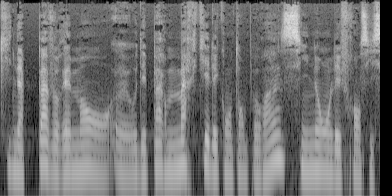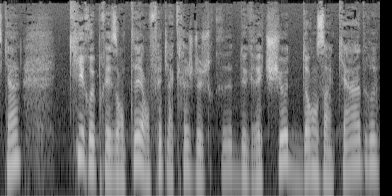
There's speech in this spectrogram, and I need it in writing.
qui n'a pas vraiment euh, au départ marqué les contemporains, sinon les franciscains, qui représentaient en fait la crèche de, de Greccio dans un cadre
